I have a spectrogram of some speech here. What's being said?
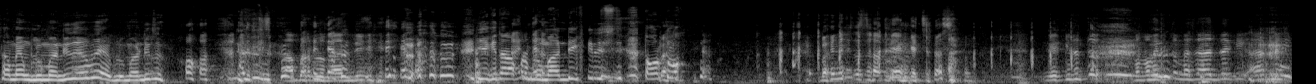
sama yang belum mandi tuh apa ya? Belum mandi tuh. oh, aduh, Lapar belum mandi. Iya kita lapar belum mandi, Chris. Tolong. banyak sesuatu yang gak jelas Gak kita tuh ngomongin itu sadar kayak aneh.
